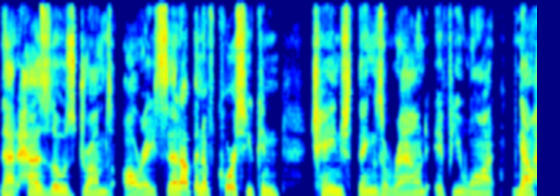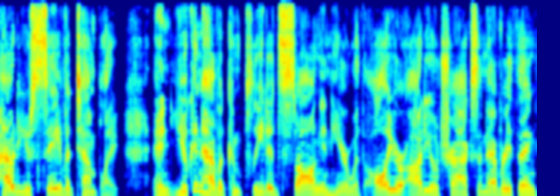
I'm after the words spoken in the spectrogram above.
that has those drums already set up. And of course, you can change things around if you want. Now, how do you save a template? And you can have a completed song in here with all your audio tracks and everything,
